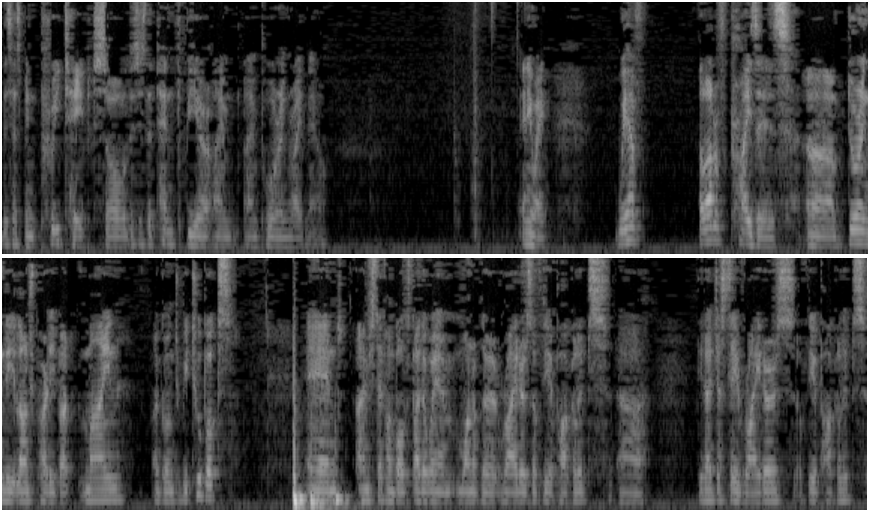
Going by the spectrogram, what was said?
This has been pre-taped, so this is the tenth beer I'm I'm pouring right now. Anyway, we have a lot of prizes um, during the launch party, but mine are going to be two books. And I'm Stefan Bolz, by the way. I'm one of the writers of the Apocalypse. Uh, did I just say writers of the Apocalypse?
